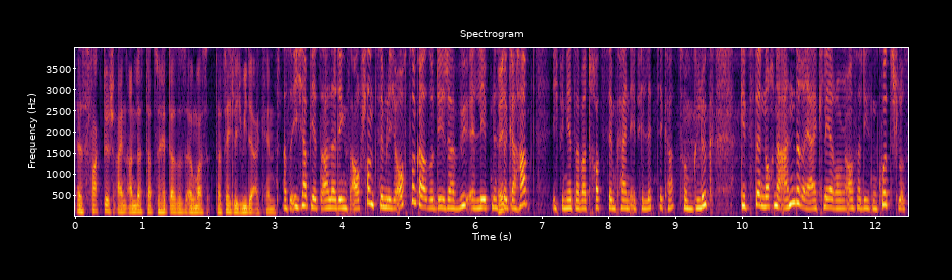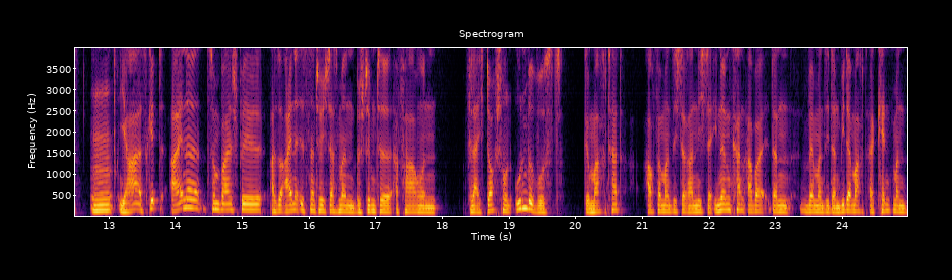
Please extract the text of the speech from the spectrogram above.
es faktisch einen Anlass dazu hätte, dass es irgendwas tatsächlich wiedererkennt. Also ich habe jetzt allerdings auch schon ziemlich oft sogar so Déjà-vu-Erlebnisse gehabt. Ich bin jetzt aber trotzdem kein Epileptiker, zum Glück. Gibt es denn noch eine andere Erklärung außer diesen Kurzschluss? Mm, ja, es gibt eine zum Beispiel, also eine ist natürlich, dass man bestimmte Erfahrungen vielleicht doch schon unbewusst gemacht hat, auch wenn man sich daran nicht erinnern kann, aber dann, wenn man sie dann wieder macht, erkennt man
